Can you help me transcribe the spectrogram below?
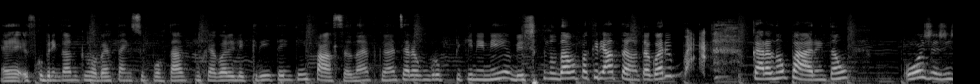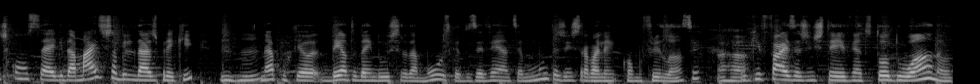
É, eu fico brincando que o Roberto tá insuportável porque agora ele cria e tem quem faça, né? Porque antes era um grupo pequenininho, bicho, não dava para criar tanto. Agora pá, o cara não para. Então, hoje a gente consegue dar mais estabilidade para a equipe, né? Porque dentro da indústria da música, dos eventos, é muita gente trabalha como freelancer. Aham. O que faz a gente ter evento todo ano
